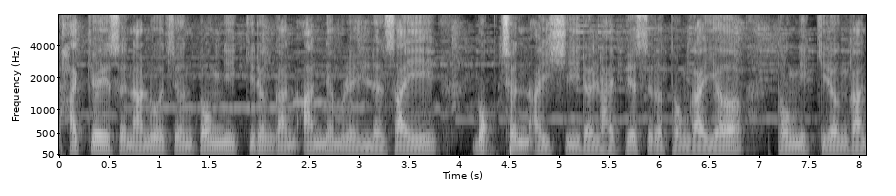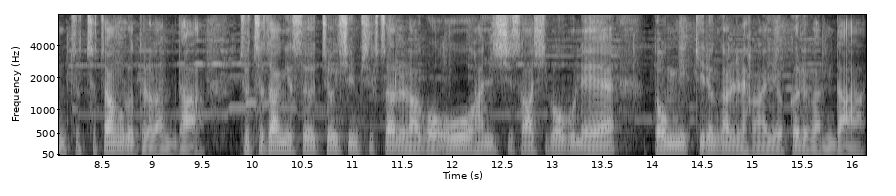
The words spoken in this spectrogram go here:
학교에서 나누어진 독립기념관 안내문을 읽는 사이 목천 IC를 하이패스로 통과하여 독립기념관 주차장으로 들어간다. 주차장에서 점심 식사를 하고 오후 1시 45분에 독립기념관을 향하여 걸어간다.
